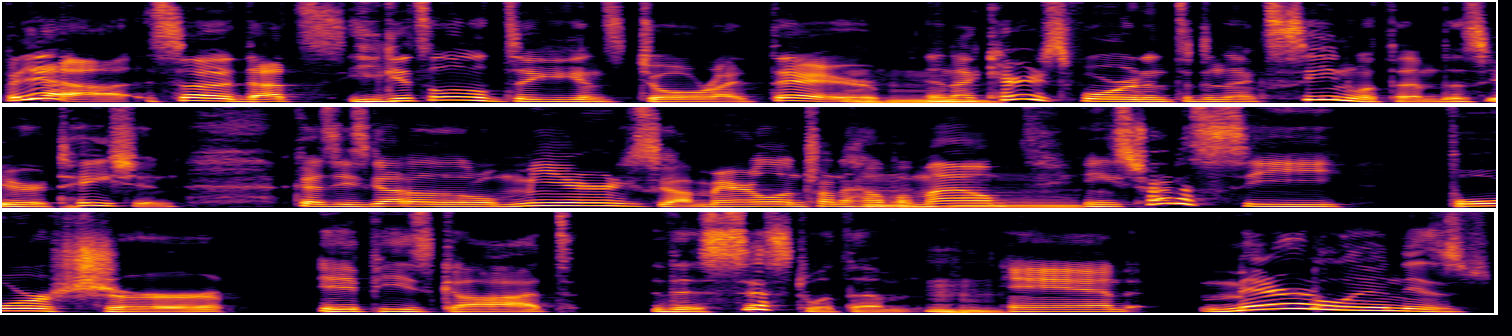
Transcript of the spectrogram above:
but yeah, so that's he gets a little dig against Joel right there, and Mm-hmm. that carries forward into the next scene with him. This irritation because he's got a little mirror. He's got Marilyn trying to help him out, Mm-hmm. and he's trying to see for sure if he's got this cyst with him. Mhm. And Marilyn is,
